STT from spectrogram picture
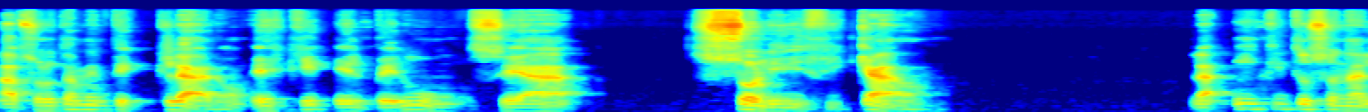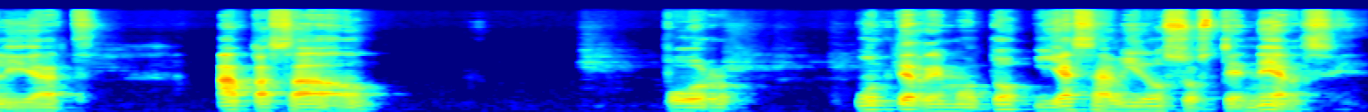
absolutamente claro, es que el Perú se ha solidificado. La institucionalidad ha pasado por un terremoto y ha sabido sostenerse.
